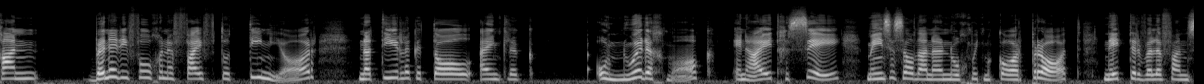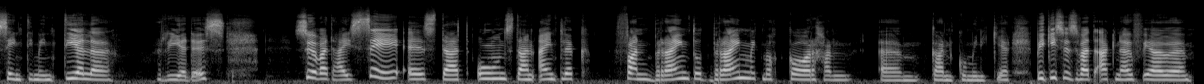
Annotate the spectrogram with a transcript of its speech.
gaan binne die volgende 5 tot 10 jaar natuurlike taal eintlik onnodig maak en hy het gesê mense sal dan nou nog met mekaar praat net ter wille van sentimentele redes So wat hy sê is dat ons dan eintlik van brein tot brein met mekaar gaan ehm um, kan kommunikeer. Bietjie soos wat ek nou vir jou 'n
